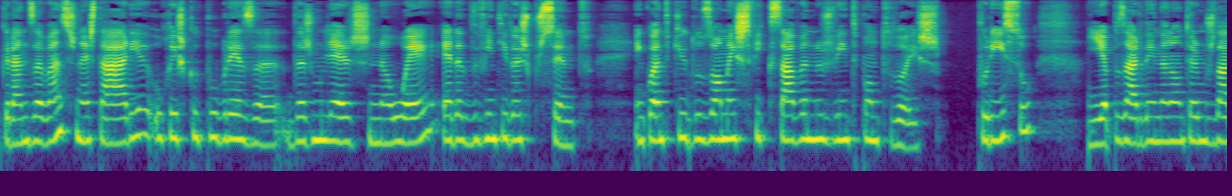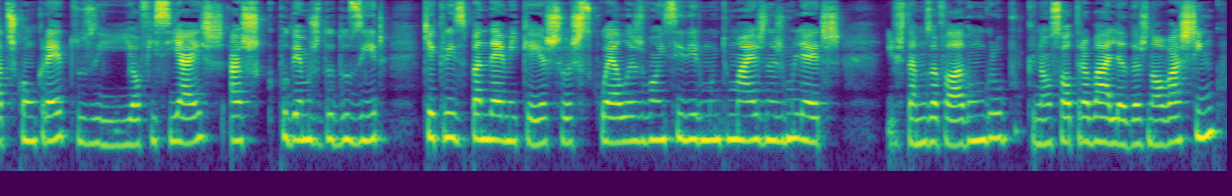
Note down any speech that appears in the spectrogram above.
grandes avanços nesta área, o risco de pobreza das mulheres na UE era de 22%, enquanto que o dos homens se fixava nos 20,2%. Por isso, e apesar de ainda não termos dados concretos e oficiais, acho que podemos deduzir que a crise pandémica e as suas sequelas vão incidir muito mais nas mulheres. E estamos a falar de um grupo que não só trabalha das 9 às 5,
